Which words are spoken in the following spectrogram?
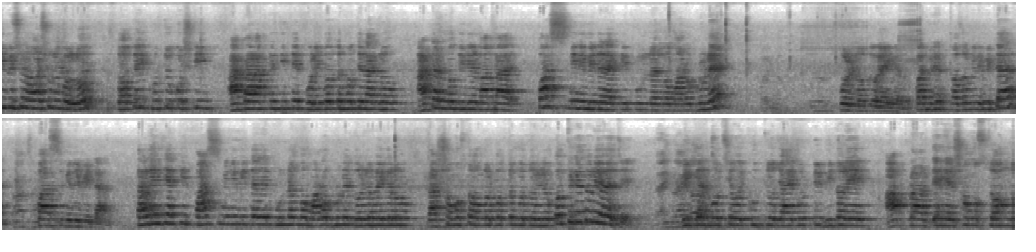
ডিভিশন হওয়া শুরু করল, ততই ক্ষুদ্র কোষ্ঠী আকার আকৃতিতে পরিবর্তন হতে লাগল। আটান্ন দিনের মাথায় পাঁচ মিলিমিটার একটি পূর্ণাঙ্গ মানব ভ্রূণে পরিণত হয়ে গেল। কত মিলিমিটার? পাঁচ মিলিমিটার। তাহলে এই যে একটি পাঁচ মিলিমিটারের পূর্ণাঙ্গ মানব ভ্রূণে তৈরি হয়ে গেল তার সমস্ত অঙ্গ প্রত্যঙ্গ তৈরি কোথেকে তৈরি হয়েছে? বিজ্ঞান বলছে ওই ক্ষুদ্র জায়গোটির ভিতরে আপনার দেহের সমস্ত অঙ্গ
